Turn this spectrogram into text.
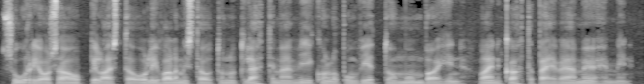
Suuri osa oppilaista oli valmistautunut lähtemään viikonlopun viettoon Mumbaihin vain kahta päivää myöhemmin –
